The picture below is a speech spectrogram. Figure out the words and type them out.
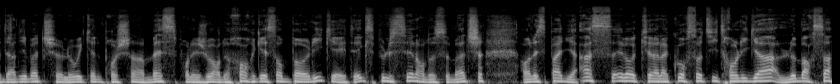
Dernier match le week-end prochain à Metz pour les joueurs de Jorge Sampaoli qui a été expulsé lors de ce match. En Espagne, As évoque la course au titre en Liga. Le Barça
